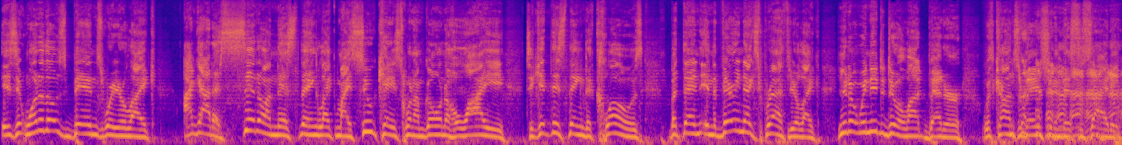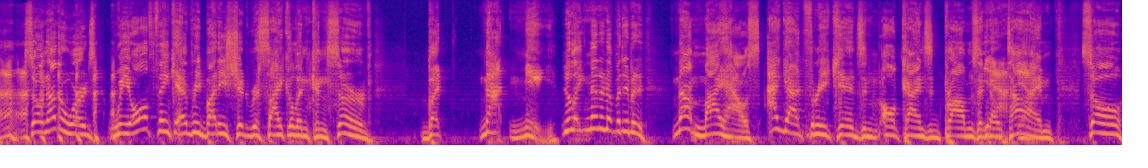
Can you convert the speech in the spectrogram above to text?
Is it one of those bins where you're like? I gotta sit on this thing like my suitcase when I'm going to Hawaii to get this thing to close. But then in the very next breath, you're like, you know, we need to do a lot better with conservation in this society. So, in other words, we all think everybody should recycle and conserve, but not me. You're like, no, no, no, but, but not my house. I got three kids and all kinds of problems and Yeah, no yeah. time. So,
